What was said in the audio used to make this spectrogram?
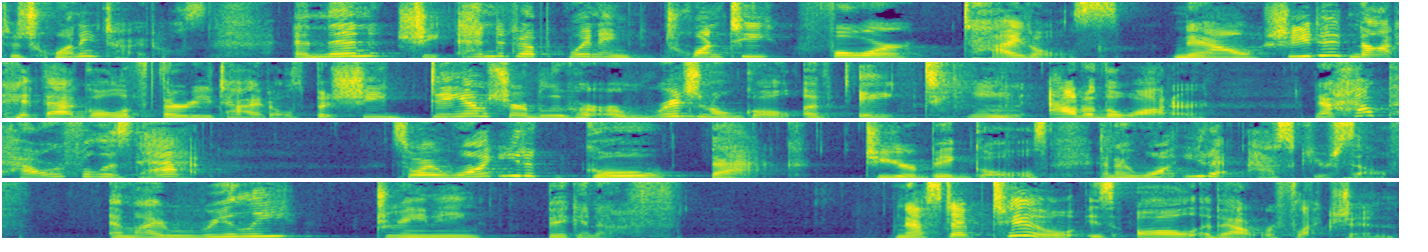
to 20 titles. And then she ended up winning 24 titles. Now, she did not hit that goal of 30 titles, but she damn sure blew her original goal of 18 out of the water. Now, how powerful is that? So, I want you to go back to your big goals. And I want you to ask yourself Am I really dreaming big enough? Now, step two is all about reflection.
